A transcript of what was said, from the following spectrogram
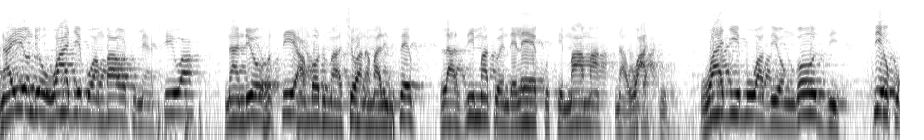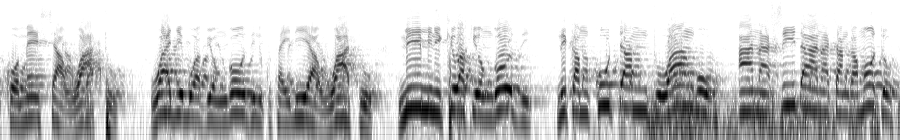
Na hiyo ndio wajibu ambao tumeachiwa na ndio hosia ambayo tumeachiwa na Mwalimu Seif. Lazima tuendelee kusimama na watu. Wajibu wa viongozi sio kukomesha watu. Wajibu wa viongozi ni kusaidia watu. Mimi nikiwa kiongozi nikamkuta mtu wangu ana shida, ana changamoto,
